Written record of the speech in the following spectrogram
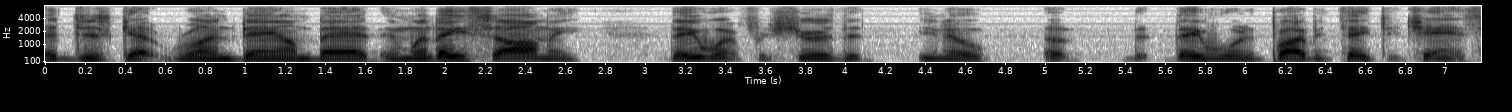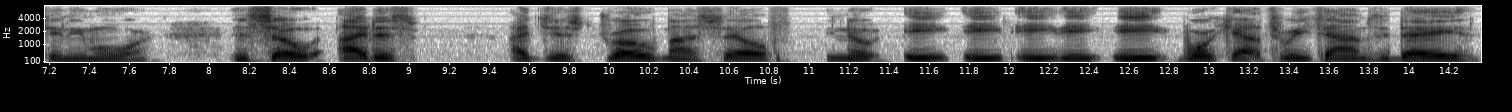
it just got run down bad. And when they saw me, they weren't for sure that you know uh, they wouldn't probably take the chance anymore. And so I just, I just drove myself, you know, eat, eat, eat, eat, eat, work out three times a day, and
